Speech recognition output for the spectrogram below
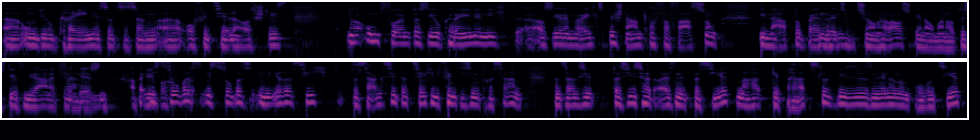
äh, um die Ukraine sozusagen äh, offiziell ausschließt. Ja, und vor allem, dass die Ukraine nicht äh, aus ihrem Rechtsbestand der Verfassung die NATO-Beitrittsoption mhm. herausgenommen hat. Das dürfen wir auch nicht vergessen. Ja. Aber ist sowas, ist sowas in Ihrer Sicht, da sagen Sie tatsächlich, ich finde das interessant, dann sagen Sie, das ist halt alles nicht passiert, man hat gepratzelt, wie Sie das nennen, und provoziert.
